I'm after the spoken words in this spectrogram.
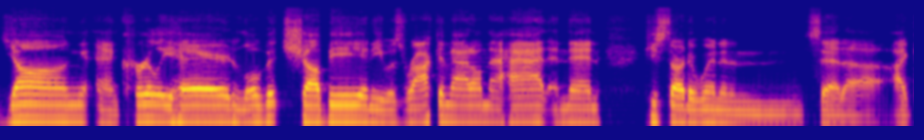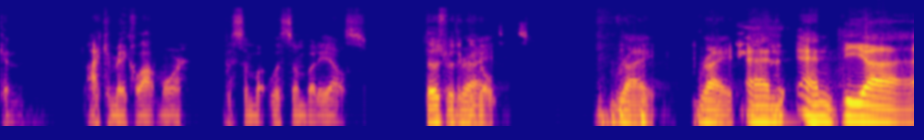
young and curly haired, a little bit chubby, and he was rocking that on the hat, and then he started winning and said, uh, I can I can make a lot more with some with somebody else. Those were the right. good old days. right. Right. And and the uh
